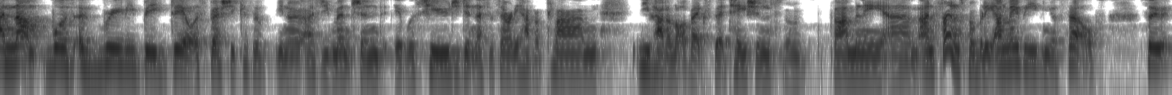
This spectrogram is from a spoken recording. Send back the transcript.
and that was a really big deal, especially because of, you know, as you mentioned, it was huge. You didn't necessarily have a plan. You had a lot of expectations from family um, and friends, probably, and maybe even yourself. So,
